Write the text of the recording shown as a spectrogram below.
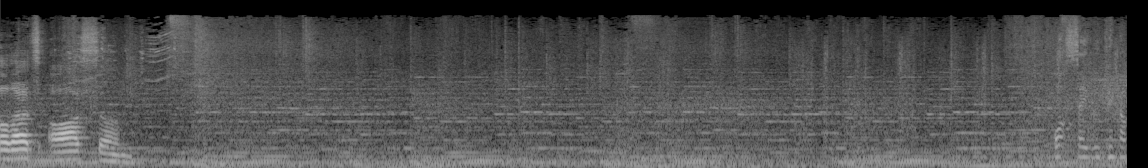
Oh, that's awesome. What say we pick up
